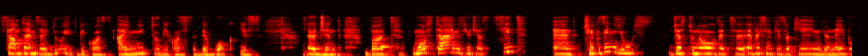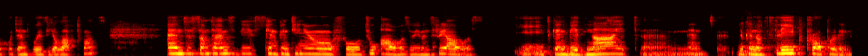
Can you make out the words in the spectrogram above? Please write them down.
Sometimes I do it because I need to because the work is urgent. But most times you just sit and check the news just to know that uh, everything is okay in your neighborhood and with your loved ones. And sometimes these can continue for two hours or even three hours it can be at night um, and you cannot sleep properly.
